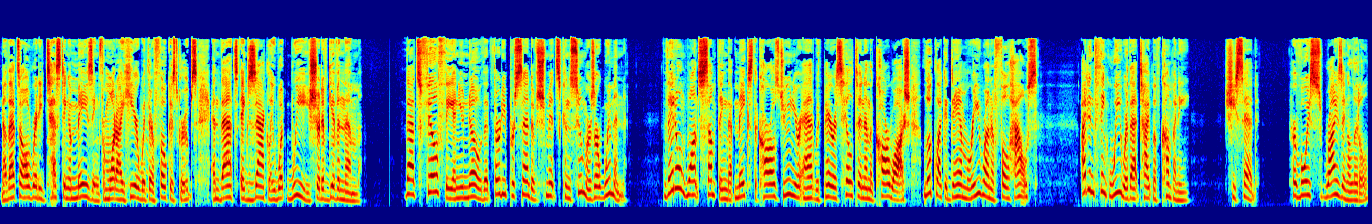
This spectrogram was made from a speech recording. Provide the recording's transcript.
Now that's already testing amazing from what I hear with their focus groups, and that's exactly what we should have given them. That's filthy, and you know that 30% of Schmitz consumers are women. They don't want something that makes the Carl's Jr. ad with Paris Hilton and the car wash look like a damn rerun of Full House. I didn't think we were that type of company, she said, her voice rising a little,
